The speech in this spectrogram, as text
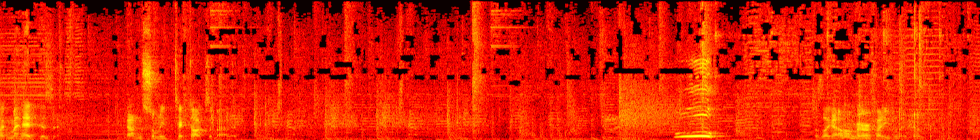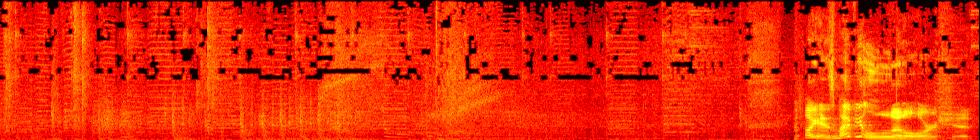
stuck in my head because I've gotten so many TikToks about it. Ooh! I was like, I don't remember if I used my jump or. Okay, this might be a little horseshit.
